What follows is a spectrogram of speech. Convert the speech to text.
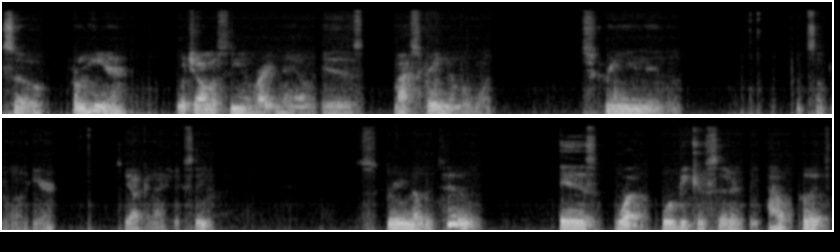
So from here, what y'all are seeing right now is my screen number one. Screen and put something on here so y'all can actually see. Screen number two is what will be considered the output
